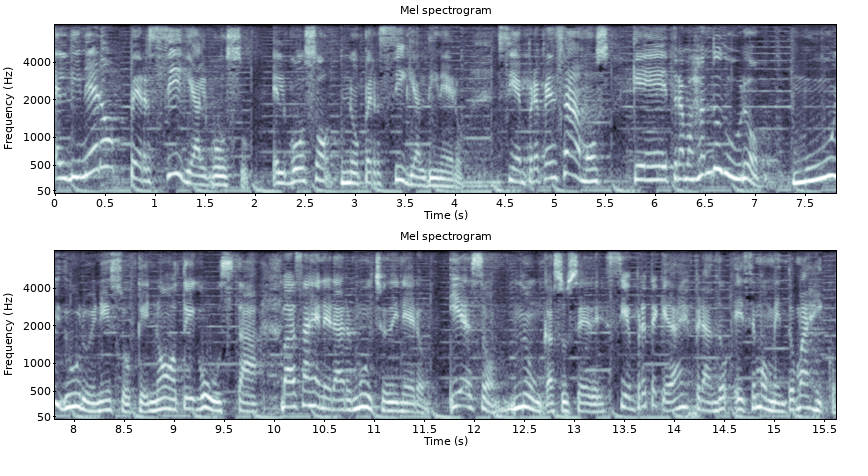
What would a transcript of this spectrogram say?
El dinero persigue al gozo, el gozo no persigue al dinero. Siempre pensamos que trabajando duro, muy duro en eso que no te gusta, vas a generar mucho dinero. Y eso nunca sucede. Siempre te quedas esperando ese momento mágico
